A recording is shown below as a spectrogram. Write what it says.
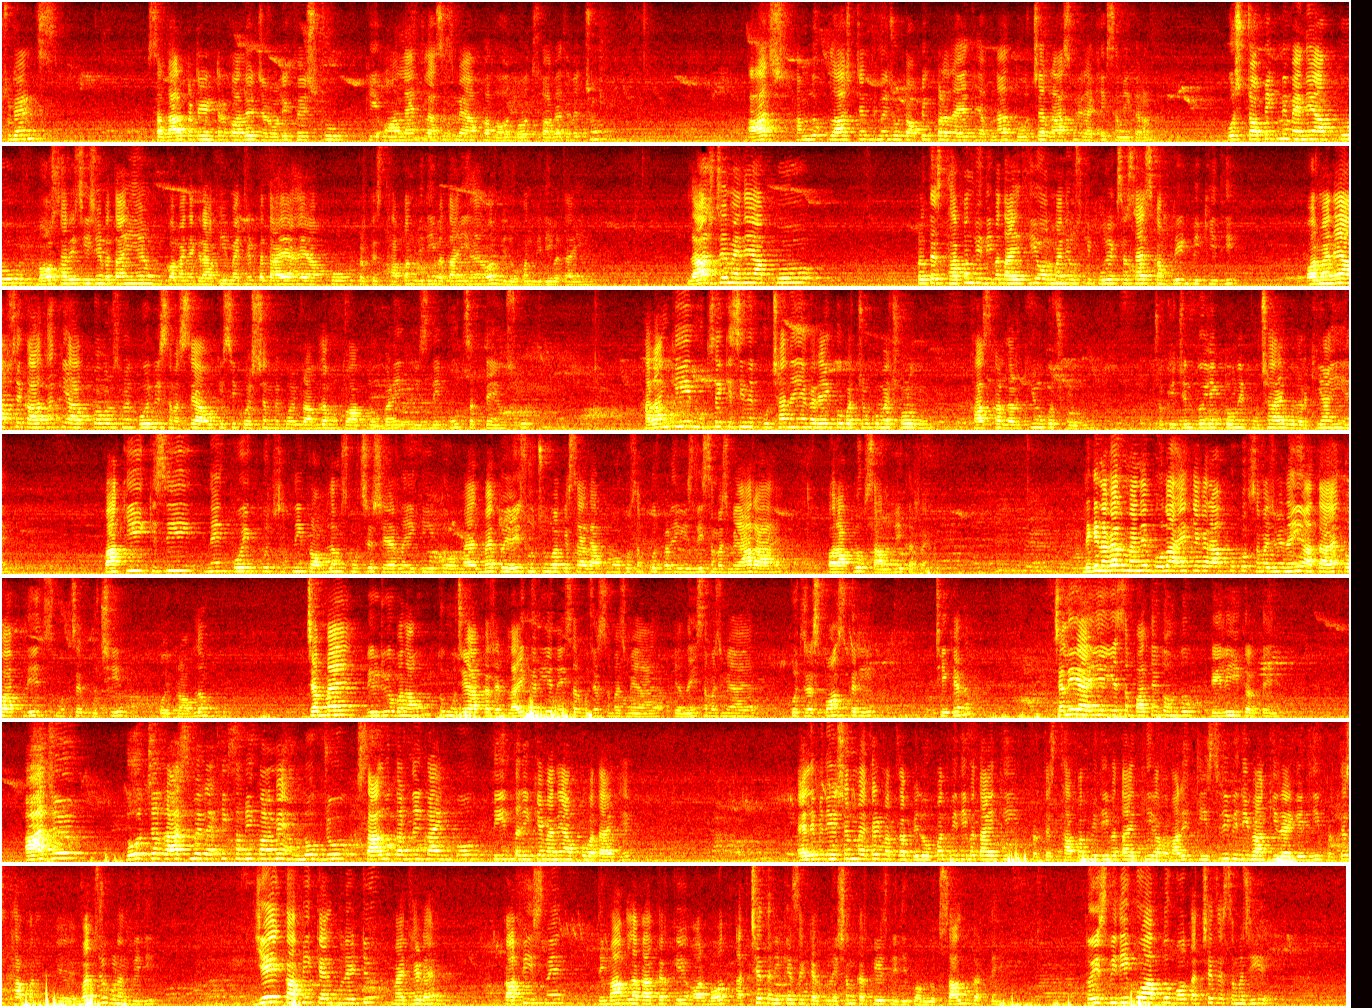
Students Sardar Patel inter college Jaroli phase two की online classes में आपका बहुत बहुत स्वागत है बच्चों। आज हम लोग क्लास टेंथ में जो टॉपिक पढ़ रहे थे, अपना दो चार रास में रैखिक समीकरण। उस टॉपिक में मैंने आपको बहुत सारी चीज़ें बताई हैं, उनका मैंने ग्राफी मेथड बताया है आपको, प्रतिस्थापन विधि बताई है और विलोपन विधि बताई है। लास्ट डे मैंने आपको प्रतिस्थापन विधि बताई थी और मैंने उसकी पूरी एक्सरसाइज कंप्लीट भी की थी। और मैंने आपसे कहा था कि आपको अगर उसमें कोई भी समस्या हो, किसी क्वेश्चन में कोई प्रॉब्लम हो तो आप लोग बड़ी ईजिली पूछ सकते हैं उसको। हालाँकि मुझसे किसी ने पूछा नहीं, अगर एक दो बच्चों को मैं छोड़ दूँ, खासकर लड़कियों को छोड़ दूँ, क्योंकि जिन दो एक दो ने पूछा है, वो लड़कियाँ ही हैं। बाकी किसी ने कोई कुछ अपनी प्रॉब्लम्स मुझसे शेयर नहीं की तो मैं मैं तो यही सोचूँगा कि शायद आप लोगों को सब कुछ बड़ी ईजिली समझ में आ रहा है और आप लोग सॉल्व भी कर रहे हैं। लेकिन अगर मैंने बोला है कि अगर आपको कुछ समझ में नहीं आता है तो आप प्लीज़ मुझसे पूछिए, कोई प्रॉब्लम हो। जब मैं वीडियो बनाऊँ तो मुझे आकर रिप्लाई करिए, नहीं सर, मुझे समझ में आया या नहीं समझ में आया। कुछ रिस्पॉन्स करिए, ठीक है ना? चलिए आइए, ये सब बातें तो हम लोग डेली ही करते हैं। आज दो चर राशि में रैखिक समीकरण में हम लोग जो सॉल्व करने का इनको तीन तरीके मैंने आपको बताए थे। एलिमिनेशन मेथड मतलब विलोपन विधि बताई थी, प्रतिस्थापन विधि बताई थी अब हमारी तीसरी विधि बाकी रह गई थी, प्रतिस्थापन वज्रगुणन विधि। ये काफ़ी कैलकुलेटिव मेथड है। काफ़ी इसमें दिमाग लगा करके और बहुत अच्छे तरीके से कैलकुलेशन करके इस विधि को हम लोग सॉल्व करते हैं। तो इस विधि को आप लोग बहुत अच्छे से समझिए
